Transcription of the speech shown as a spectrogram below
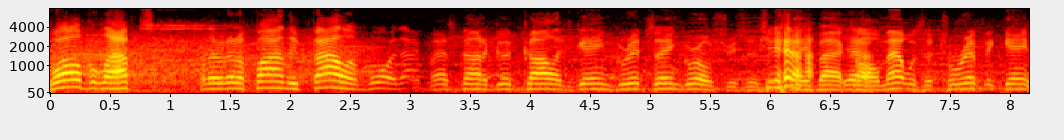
12 left, and they're going to finally foul him. Boy, that if that's not a good college game, grits ain't groceries, as they Yeah, say back yeah. home. That was a terrific game.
